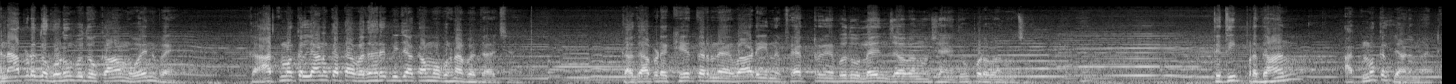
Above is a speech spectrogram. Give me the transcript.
અને આપણે તો ઘણું બધું કામ હોય ને ભાઈ. કે આત્મકલ્યાણ કરતાં વધારે બીજા કામો ઘણા બધા છે. કારણ કે આપણે ખેતરને, વાડીને ફેક્ટરીને બધું લઈને જવાનું છે, અહીંથી ઉપડવાનું છે. તેથી પ્રધાન આત્મકલ્યાણ માટે.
